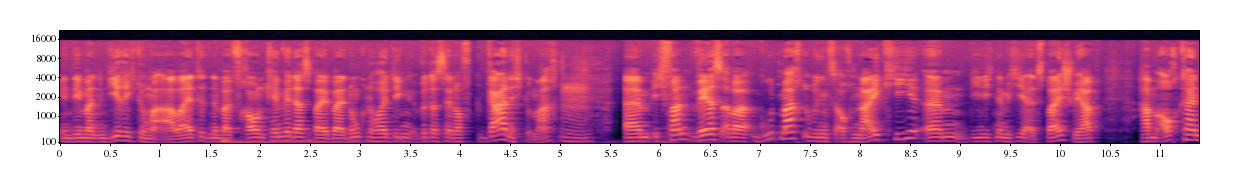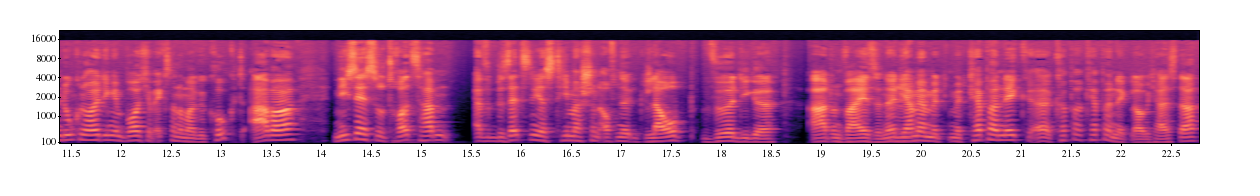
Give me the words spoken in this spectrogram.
indem man in die Richtung mal arbeitet. Ne, bei Frauen kennen wir das, bei, bei Dunkelhäutigen wird das ja noch gar nicht gemacht. Ähm, ich fand, wer es aber gut macht, übrigens auch Nike, ähm, die ich nämlich hier als Beispiel habe, haben auch keinen Dunkelhäutigen im Board. Ich habe extra nochmal geguckt, aber nichtsdestotrotz haben, also besetzen die das Thema schon auf eine glaubwürdige Art und Weise. Ne? Die haben ja mit, mit Kaepernick, äh, Köpper, Kaepernick, glaube ich, heißt er,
